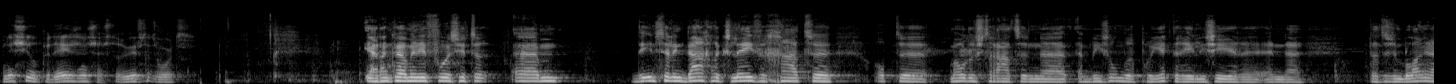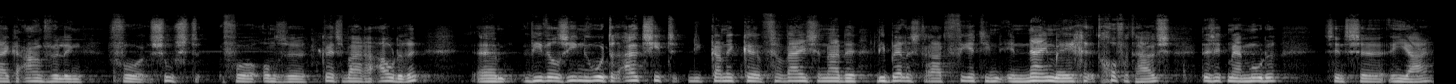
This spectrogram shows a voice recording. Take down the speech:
Meneer Sielke, D66, u heeft het woord. Ja, dank u wel, meneer voorzitter. Um, de instelling Dagelijks Leven gaat uh, op de Molenstraat een, uh, een bijzonder project realiseren. En uh, dat is een belangrijke aanvulling voor Soest, voor onze kwetsbare ouderen. Uh, wie wil zien hoe het eruit ziet, die kan ik uh, verwijzen naar de Libellenstraat 14 in Nijmegen, het Gofferthuis. Daar zit mijn moeder sinds uh, een jaar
